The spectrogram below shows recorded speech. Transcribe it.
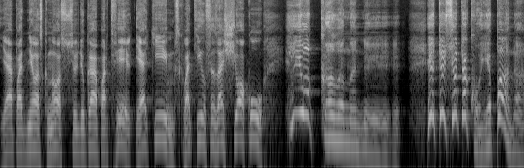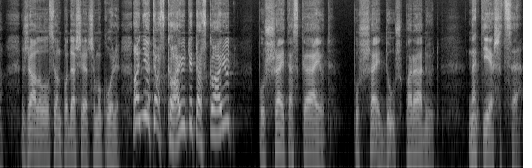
Я поднес к носу Сельдюка портфель, и Аким схватился за щеку. «Ёкаламаны! Это все такое, пана!» Жаловался он подошедшему Коле. «Они таскают и таскают!» «Пушай таскают, пушай душ порадуют, натешатся!»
